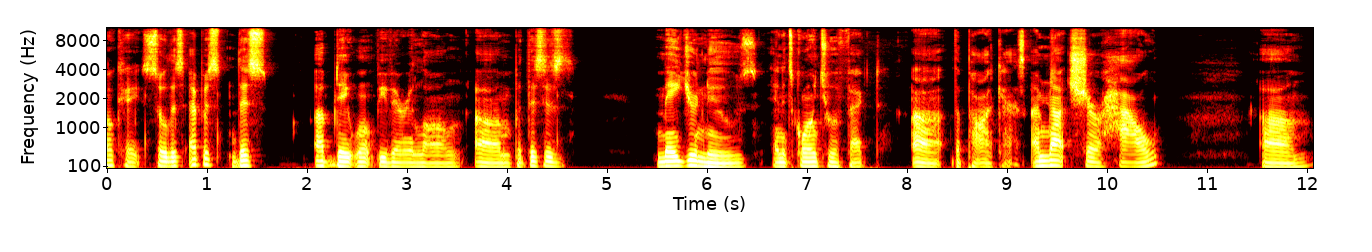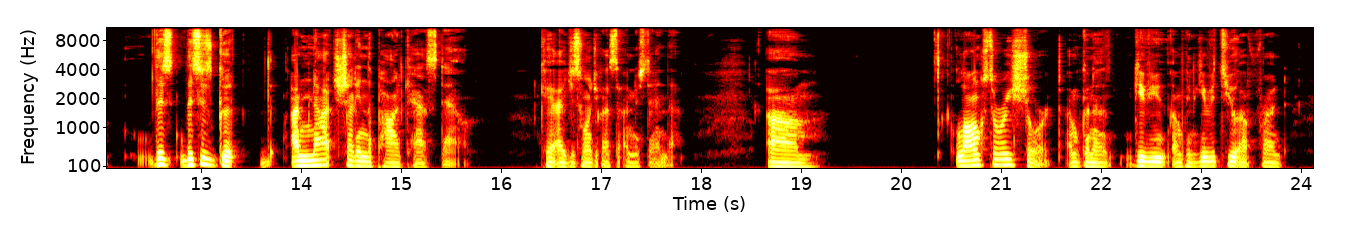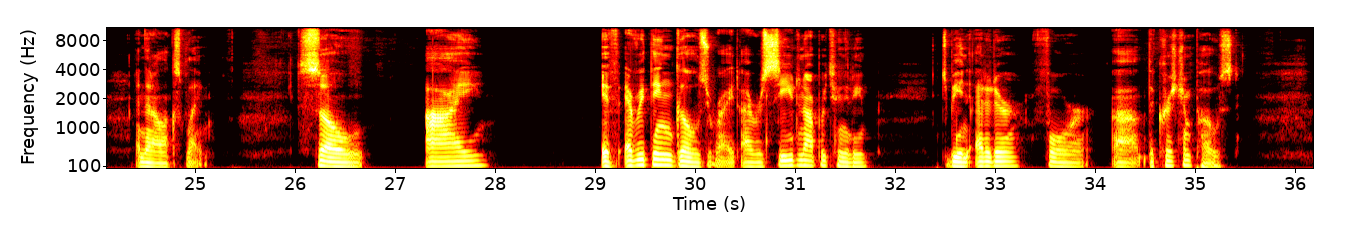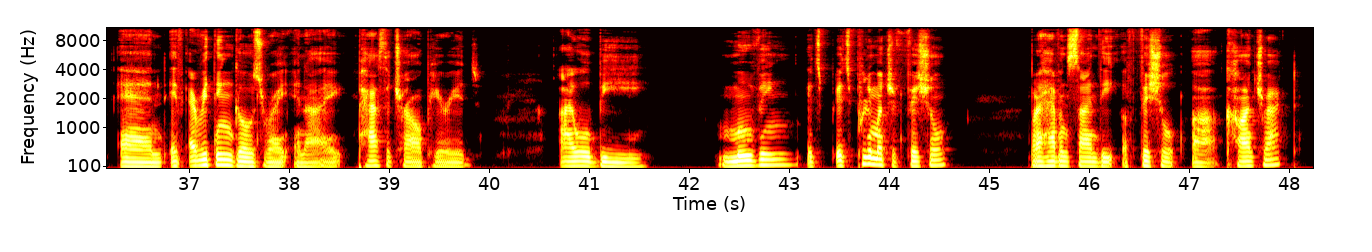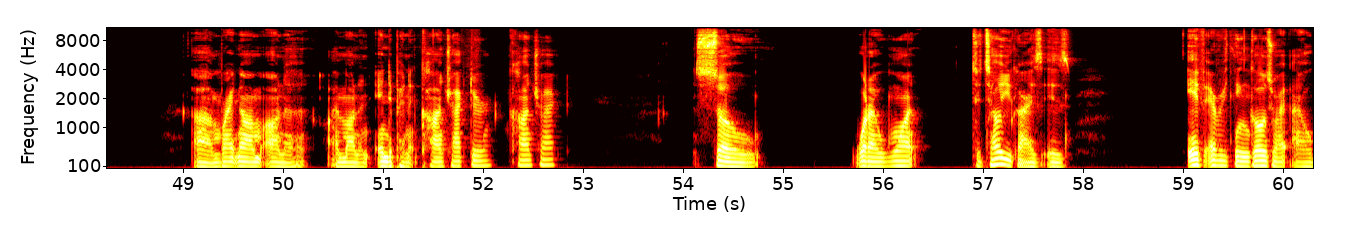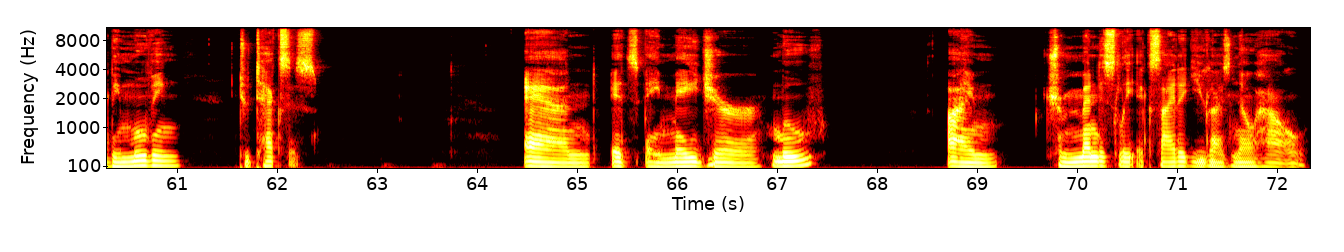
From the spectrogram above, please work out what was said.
Okay, so this episode, this update won't be very long, um, but this is major news, and it's going to affect uh, the podcast. I'm not sure how. Um, this this is good. I'm not shutting the podcast down. Okay, I just want you guys to understand that. Um, long story short, I'm gonna give you I'm gonna give it to you up front, and then I'll explain. So, I, if everything goes right, I received an opportunity to be an editor for uh, the Christian Post, and if everything goes right and I pass the trial period, I will be moving. It's it's pretty much official, but I haven't signed the official uh, contract. Um, right now, I'm on a I'm on an independent contractor contract. So, what I want to tell you guys is, if everything goes right, I will be moving to Texas and it's a major move. I'm tremendously excited. You guys know how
